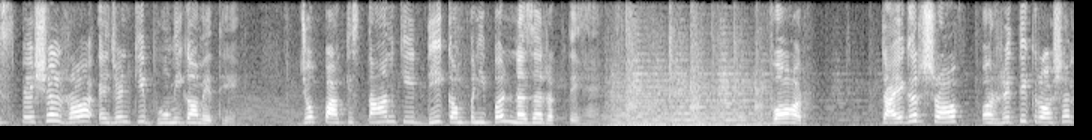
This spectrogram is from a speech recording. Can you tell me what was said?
स्पेशल रॉ एजेंट की भूमिका में थे, जो पाकिस्तान की डी कंपनी पर नज़र रखते हैं। वॉर टाइगर श्रॉफ और ऋतिक रोशन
